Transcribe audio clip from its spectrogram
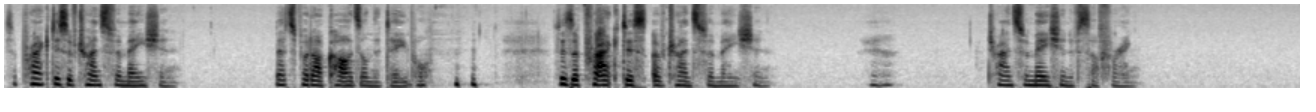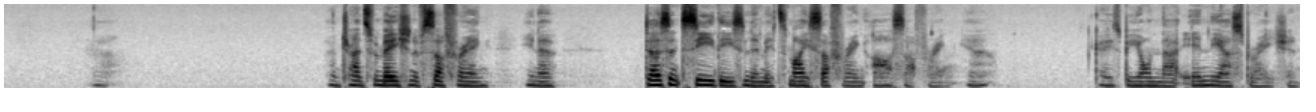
It's a practice of transformation. Let's put our cards on the table. this is a practice of transformation. Yeah? Transformation of suffering. And transformation of suffering, you know, doesn't see these limits, my suffering, our suffering, yeah? Goes beyond that in the aspiration.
